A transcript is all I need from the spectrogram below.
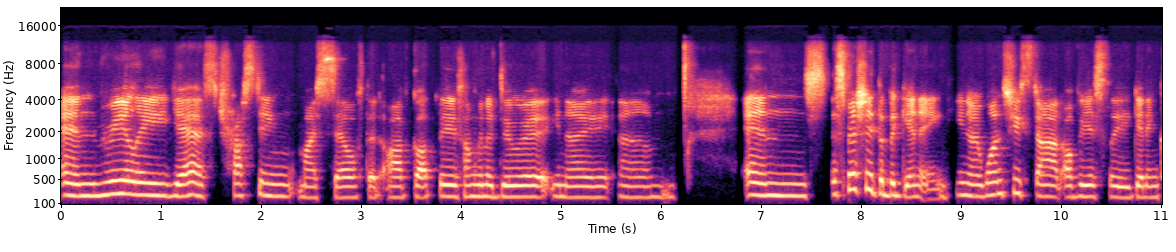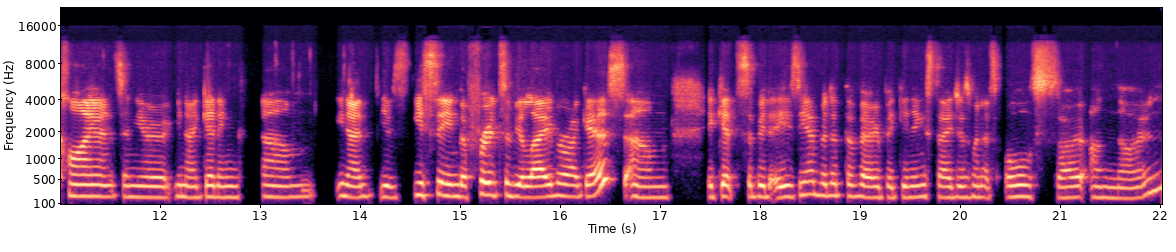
and really, yes, trusting myself that I've got this, I'm going to do it, you know. Um, and especially at the beginning you know once you start obviously getting clients and you're you know getting um, you know you're, you're seeing the fruits of your labor i guess um, it gets a bit easier but at the very beginning stages when it's all so unknown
